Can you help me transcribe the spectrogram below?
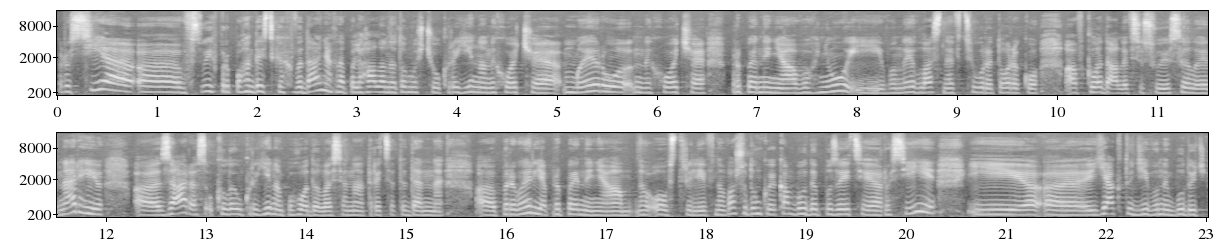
Росія е, в своїх пропагандистських виданнях наполягала на тому, що Україна не хоче миру, не хоче припинення вогню, і вони власне в цю риторику вкладали всю свою силу і енергію. Е, зараз, коли Україна погодилася на 30-денне е, перемир'я, припинення обстрілів, на вашу думку, яка буде позиція Росії, і е, як тоді вони будуть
